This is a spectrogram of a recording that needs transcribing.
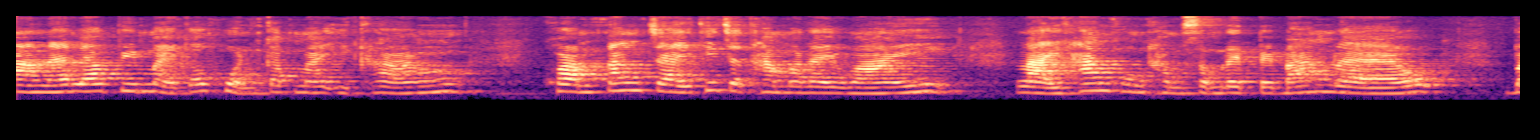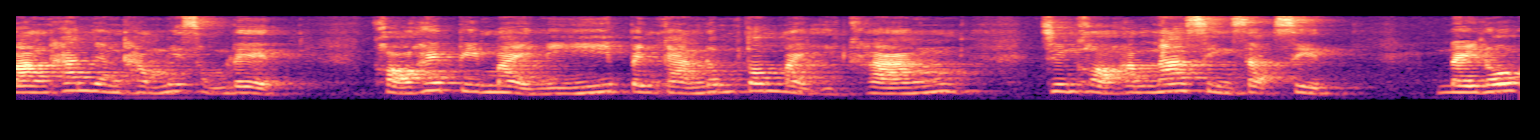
ค่ะและแล้วปีใหม่ก็หวนกลับมาอีกครั้ง ความตั้งใจที่จะทำอะไรไว้ หลายท่านคงทำสำเร็จไปบ้างแล้ว บางท่านยังทำไม่สำเร็จ ขอให้ปีใหม่นี้เป็นการเริ่มต้นใหม่อีกครั้ง จึงขออำนาจสิ่งศักดิ์สิทธิ์ ในโลก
